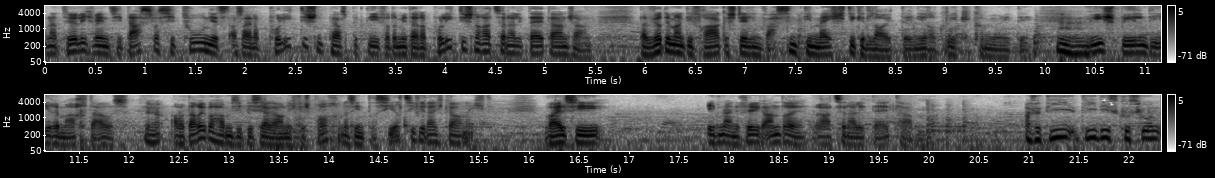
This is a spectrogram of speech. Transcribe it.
natürlich, wenn Sie das, was Sie tun, jetzt aus einer politischen Perspektive oder mit einer politischen Rationalität anschauen, da würde man die Frage stellen, was sind die mächtigen Leute in Ihrer Wiki-Community? Mhm. Wie spielen die ihre Macht aus? Ja. Aber darüber haben Sie bisher gar nicht gesprochen, das interessiert Sie vielleicht gar nicht, weil Sie eben eine völlig andere Rationalität haben. Also die, die Diskussion,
